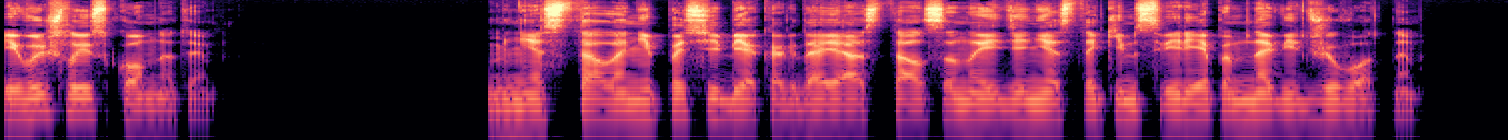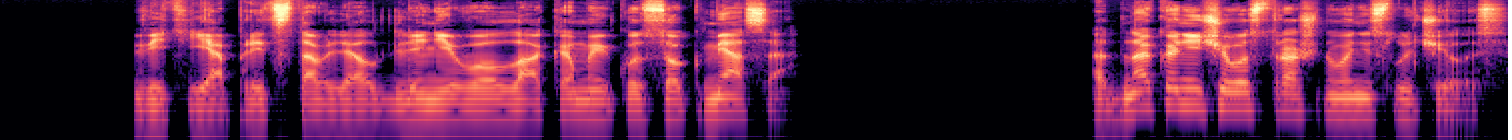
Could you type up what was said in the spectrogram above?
и вышла из комнаты. Мне стало не по себе, когда я остался наедине с таким свирепым на вид животным. Ведь я представлял для него лакомый кусок мяса. Однако ничего страшного не случилось.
